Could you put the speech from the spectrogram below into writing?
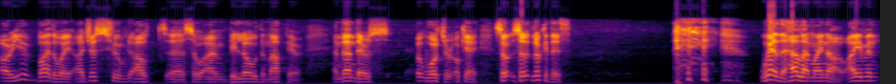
are you, by the way, I just zoomed out uh, so I'm below the map here. And then there's uh, water. Okay, so so look at this. Where the hell am I now? I am in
